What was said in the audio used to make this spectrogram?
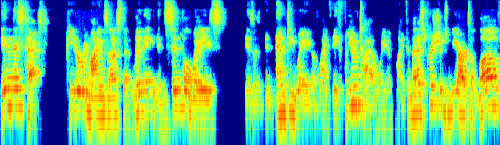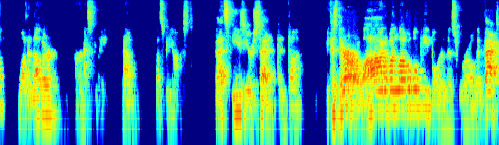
In this text, Peter reminds us that living in sinful ways is an empty way of life, a futile way of life, and that as Christians, we are to love one another earnestly. Now, let's be honest. That's easier said than done because there are a lot of unlovable people in this world. In fact,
